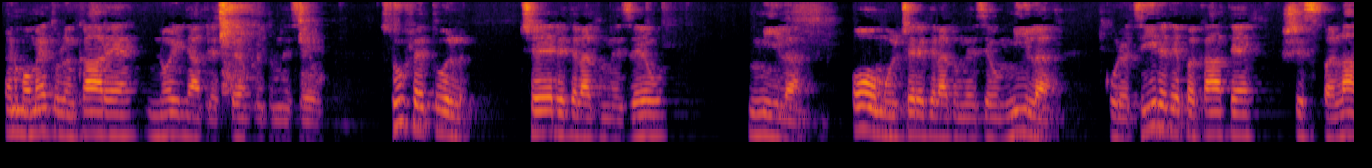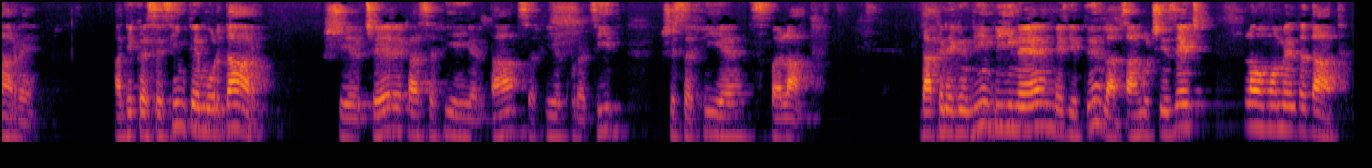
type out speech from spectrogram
în momentul în care noi ne adresăm lui Dumnezeu. Sufletul cere de la Dumnezeu milă. Omul cere de la Dumnezeu milă curățire de păcate și spălare. Adică se simte murdar și el cere ca să fie iertat, să fie curățit și să fie spălat. Dacă ne gândim bine, meditând la Psalmul 50, la un moment dat,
